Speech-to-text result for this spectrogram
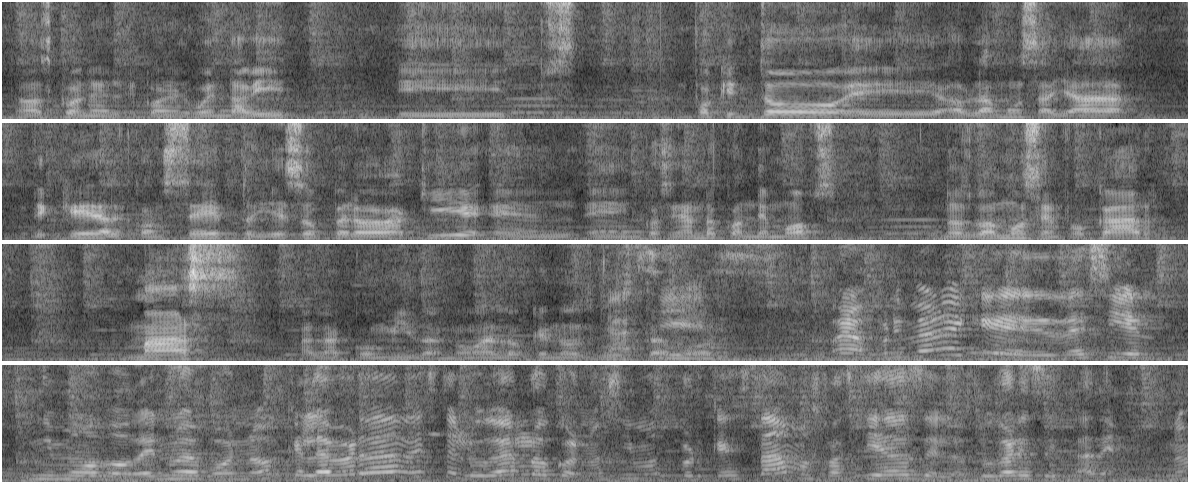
Estamos con el, con el buen David y pues, un poquito eh, hablamos allá de qué era el concepto y eso, pero aquí en, en Cocinando con The Mobs nos vamos a enfocar más a la comida, ¿no? A lo que nos gusta, amor. Bueno, primero hay que decir, ni modo, de nuevo, ¿no? Que la verdad este lugar lo conocimos porque estábamos fastidiados de los lugares de cadena, ¿no?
